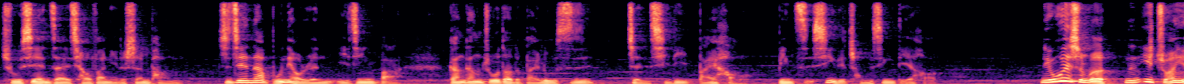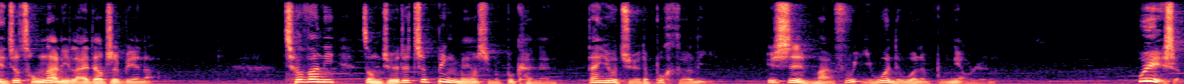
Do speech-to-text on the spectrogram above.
出现在乔凡尼的身旁。只见那捕鸟人已经把刚刚捉到的白鹭鸶整齐地摆好，并仔细地重新叠好。你为什么能一转眼就从那里来到这边呢？乔凡尼总觉得这并没有什么不可能，但又觉得不合理，于是满腹疑问地问了捕鸟人：“为什么？”“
